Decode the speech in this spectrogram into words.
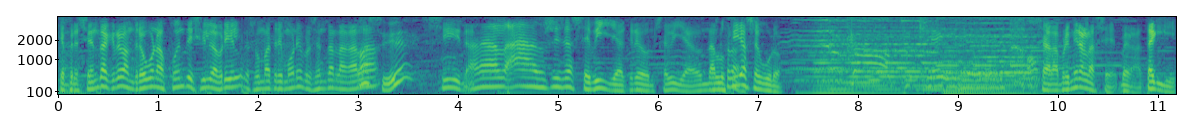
Que presenta, creo, Andreu Buenafuente y Silvia Abril, que es un matrimonio, presentan la gala. ¿Ah, sí? Sí, ah, ah, no sé si era Sevilla, creo, en Sevilla. Andalucía, Ostras. seguro. O sea, la primera la sé. Venga, Tengi.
